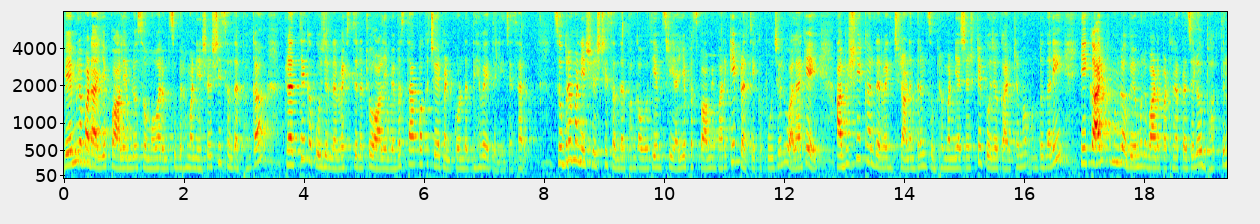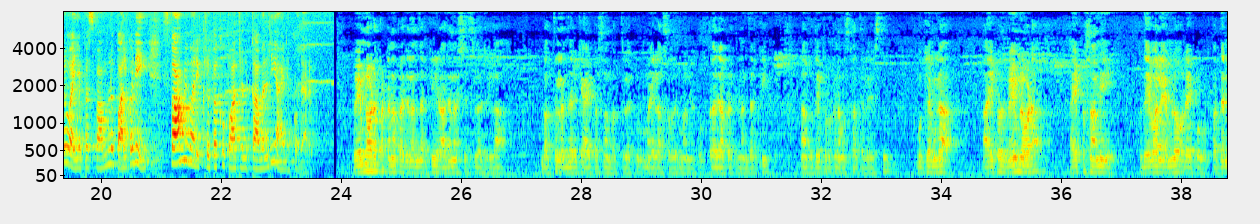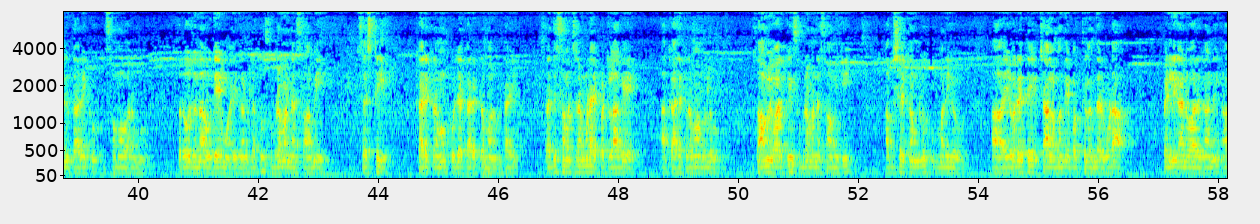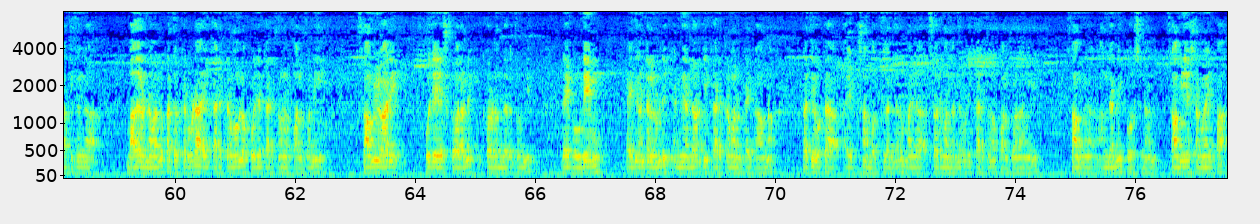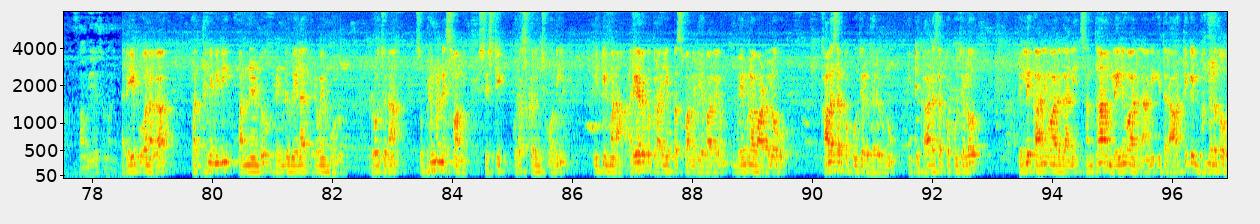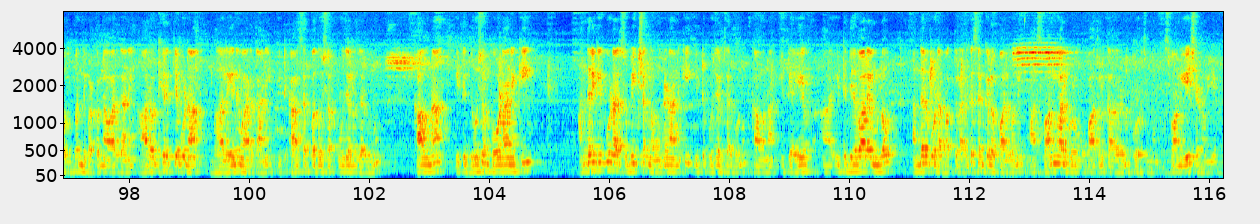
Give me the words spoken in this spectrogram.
వేములవాడ అయ్యప్ప ఆలయంలో సోమవారం సుబ్రహ్మణ్య షష్ఠి సందర్భంగా ప్రత్యేక పూజలు నిర్వహిస్తున్నట్లు ఆలయ వ్యవస్థాపక చైర్మన్ కొండ దేవయ్య తెలియజేశారు. సుబ్రహ్మణ్య షష్ఠి సందర్భంగా ఉదయం శ్రీ అయ్యప్ప స్వామి వారికి ప్రత్యేక పూజలు అలాగే అభిషేకాలు నిర్వహించిన అనంతరం సుబ్రహ్మణ్య షష్ఠి పూజ కార్యక్రమం ఉంటుందని ఈ కార్యక్రమంలో వేములవాడ పట్టణ ప్రజలు భక్తులు అయ్యప్ప స్వాములు పాల్గొని స్వామివారి కృపకు పాత్రలు కావాలని ఆయన కోరారు. వేములవాడ పట్టణ ప్రజలందరికీ రాజన్న జిల్లా భక్తులందరికీ ఐపస్న భక్తులకు మహిళా సోదరుమణులకు ప్రజాప్రతినిధులందరికీ నా హృదయపూర్వక నమస్కారం తెలియజేస్తూ ముఖ్యంగా అయ్యప్ప వేములవాడ అయ్యప్ప స్వామి దేవాలయంలో రేపు పద్దెనిమిది తారీఖు సోమవారం రోజున ఉదయం ఐదు గంటలకు సుబ్రహ్మణ్య స్వామి షష్ఠి కార్యక్రమం పూజా కార్యక్రమాలు ఉంటాయి. ప్రతి సంవత్సరం కూడా ఇప్పటిలాగే ఆ కార్యక్రమములు స్వామివారికి సుబ్రహ్మణ్య స్వామికి అభిషేకములు మరియు ఎవరైతే చాలా మంది భక్తులందరూ కూడా పెళ్ళి కాని వారు కానీ ఆర్థికంగా బాధలు ఉన్న వాళ్ళు ప్రతి ఒక్కరు కూడా ఈ కార్యక్రమంలో పూజ కార్యక్రమంలో పాల్గొని స్వామివారి పూజ చేసుకోవాలని కోరడం జరుగుతుంది. రేపు ఉదయం ఐదు గంటల నుండి ఎనిమిది గంటల వరకు ఈ కార్యక్రమాలు ఉంటాయి. కావున ప్రతి ఒక్క అయ్యప్ప స్వామి భక్తులందరూ మహిళా సౌరమలందరూ కూడా ఈ కార్యక్రమంలో పాల్గొనాలని స్వామి అందరినీ కోరుచున్నాను. స్వామియే శరణయ్యప్ప స్వామియే శరణయ్యప్ప. రేపు అనగా పద్దెనిమిది పన్నెండు రెండు వేల ఇరవై మూడు రోజున సుబ్రహ్మణ్య స్వామి సృష్టి పురస్కరించుకొని ఇటు మన హరిహరపుత్ర అయ్యప్ప స్వామి దేవాలయం వేములవాడలో కాలసర్ప పూజలు జరుగును. ఇటు కాలసర్ప పూజలో పెళ్ళి కాని వారు కానీ సంతానం లేని వారు కానీ ఇతర ఆర్థిక ఇబ్బందులతో ఇబ్బంది పడుతున్న వారు కానీ ఆరోగ్యరీత్యా కూడా బాగాలేని వారు కానీ ఇటు కాలసర్ప దోష పూజలు జరుగును. కావున ఇటు దోషం పోవడానికి అందరికీ కూడా సుభిక్షంగా ఉండడానికి ఇటు పూజలు జరుగును. కావున ఇటు అయ్యే ఇటు దేవాలయంలో అందరూ కూడా భక్తులు అధిక సంఖ్యలో పాల్గొని ఆ స్వామివారి పాత్రలు కావాలని కోరుతున్నాను స్వామి ఏ శరణం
